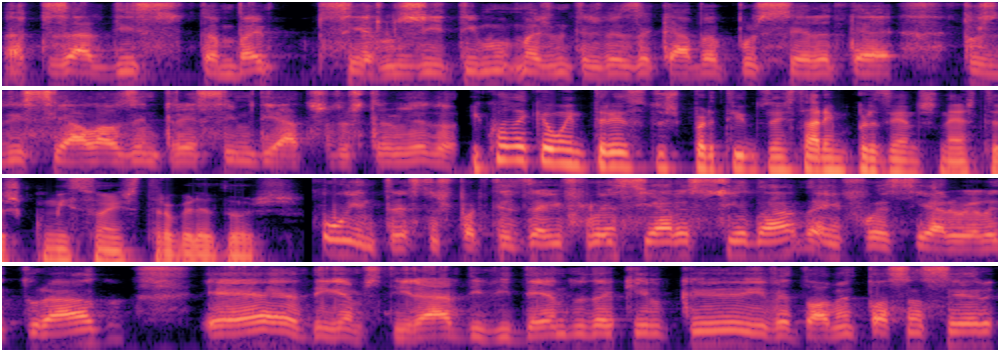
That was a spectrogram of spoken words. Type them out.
apesar disso, também ser legítimo, mas muitas vezes acaba por ser até prejudicial aos interesses imediatos dos trabalhadores. E qual é que é o interesse dos partidos em estarem presentes nestas comissões de trabalhadores? O interesse dos partidos é influenciar a sociedade, é influenciar o eleitorado, é, digamos, tirar dividendo daquilo que eventualmente possam ser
